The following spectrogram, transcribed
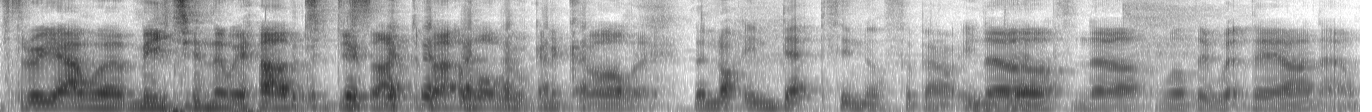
three hour meeting that we had to decide about what we were going to call it. they're not in depth enough about in No, depth. no. Well, they they are now.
